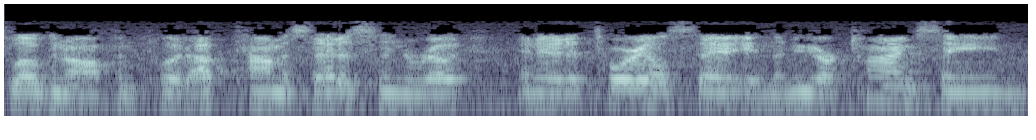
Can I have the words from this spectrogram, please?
slogan often put up. Thomas Edison wrote an editorial say in the New York Times saying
